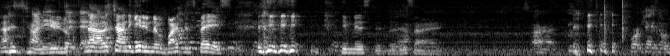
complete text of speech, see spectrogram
I was trying to get didn't into put that no, I was trying to get into I wipe his face. he missed it, but Yeah. it's alright. It's alright. 4K's gonna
